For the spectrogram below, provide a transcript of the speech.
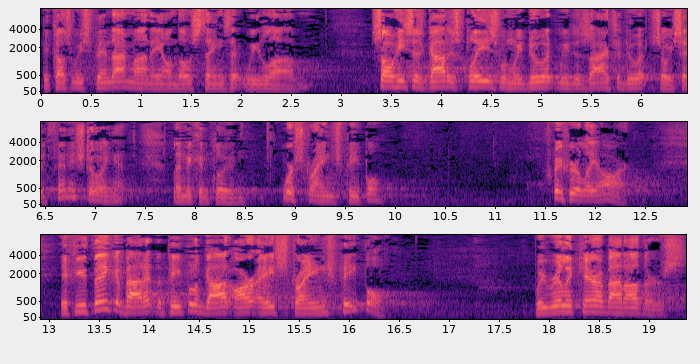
Because we spend our money on those things that we love. So he says, God is pleased when we do it. We desire to do it. So he said, finish doing it. Let me conclude. We're strange people. We really are. If you think about it, the people of God are a strange people. We really care about others.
